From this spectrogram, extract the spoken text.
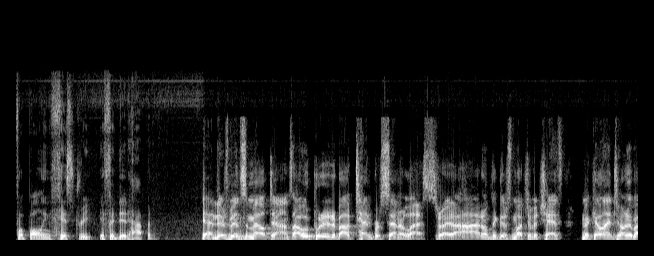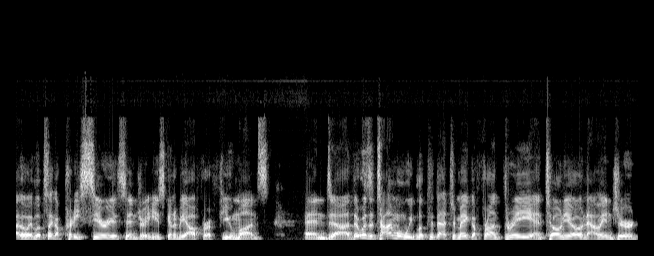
footballing history if it did happen. Yeah, and there's been some meltdowns. I would put it about 10% or less, right? I don't think there's much of a chance. Michail Antonio, by the way, looks like a pretty serious injury. He's going to be out for a few months. And uh, there was a time when we looked at that Jamaica front three, Antonio now injured,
